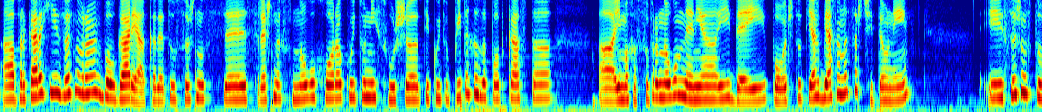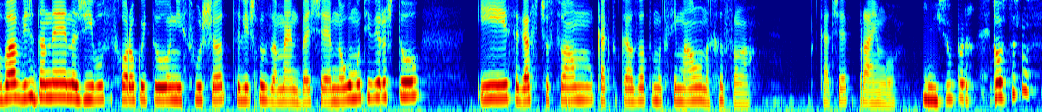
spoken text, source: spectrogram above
А, прекарах и известно време в България, където всъщност се срещнах с много хора, които ни слушат и които питаха за подкаста. А, имаха супер много мнения и идеи, повечето от тях бяха насърчителни. И всъщност това виждане на живо с хора, които ни слушат, лично за мен беше много мотивиращо и сега се чувствам, както казват, максимално нахъсана. Така че правим го. И супер. То всъщност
